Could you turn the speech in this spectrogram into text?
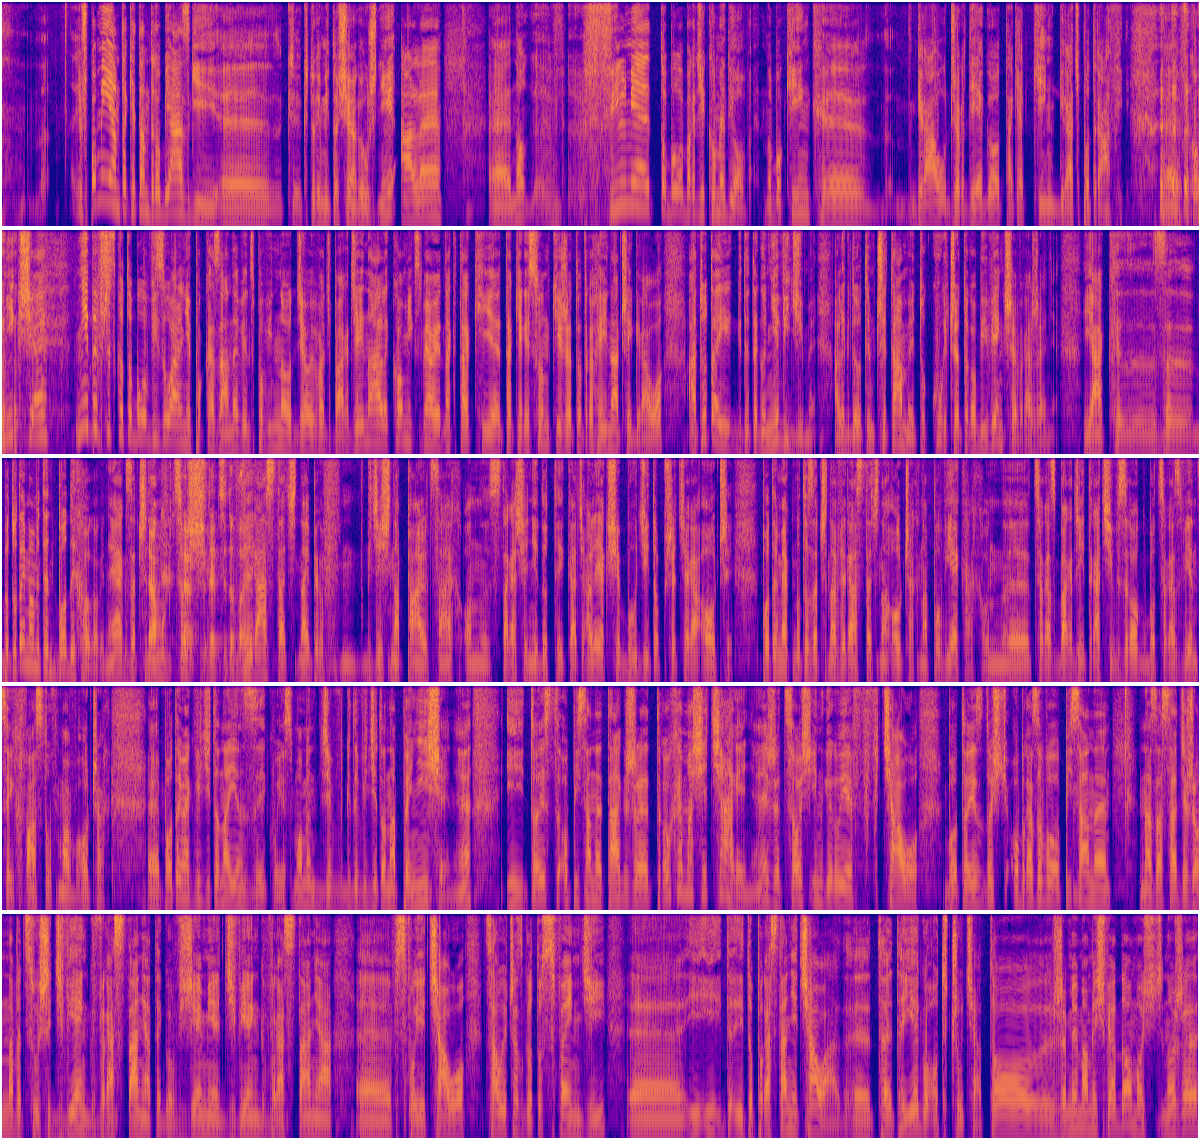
już pomijam takie tam drobiazgi, e, którymi to się różni, ale no, w, filmie to było bardziej komediowe, no bo King e, grał Jordiego tak, jak King grać potrafi. E, w komiksie niby wszystko to było wizualnie pokazane, więc powinno oddziaływać bardziej, no ale komiks miał jednak takie, takie rysunki, że to trochę inaczej grało, a tutaj, gdy tego nie widzimy, ale gdy o tym czytamy, to kurczę, to robi większe wrażenie. Jak, z, bo tutaj mamy ten body horror, nie? Jak zaczyna tak, mu coś tak, wyrastać najpierw gdzieś na palcach, on stara się nie dotykać, ale jak się budzi, to przeciera oczy. Potem jak mu to zaczyna wyrastać na oczach, na powiekach, on e, coraz bardziej traci wzrok, bo coraz więcej chwastów ma w oczach. E, potem jak widzi to na języku, jest moment, gdzie, gdy widzi to na penisie, nie? I to jest opisane tak, że trochę ma się ciary, nie? Że coś ingeruje w ciało, bo to jest dość obrazowo opisane na zasadzie, że on nawet słyszy dźwięk wrastania tego w ziemię, dźwięk wrastania e, w swoje ciało, cały czas go to swędzi e, i, i, i, to porastanie ciała, e, te, te, jego odczucia, to, że my mamy świadomość, no, że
